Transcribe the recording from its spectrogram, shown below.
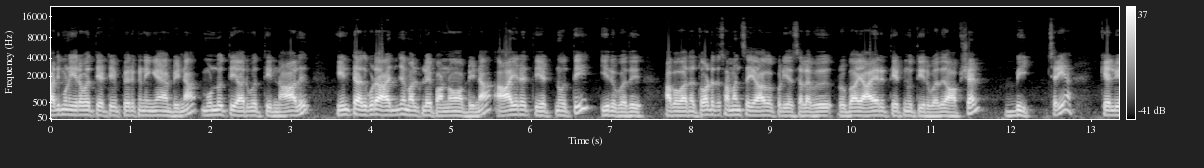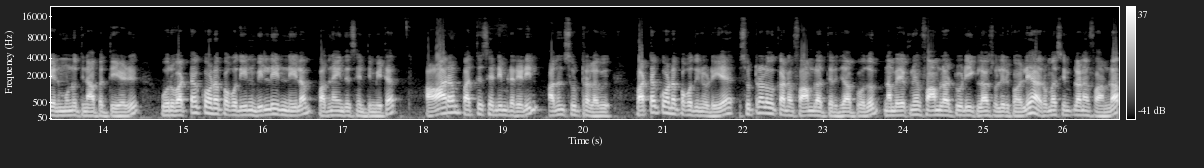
பதிமூணு இருபத்தெட்டு பெருக்குனீங்க அப்படின்னா முந்நூற்றி அறுபத்தி நாலு. இன்ட்டு அது கூட அஞ்சை மல்டிப்ளை பண்ணோம் அப்படின்னா ஆயிரத்தி எட்நூற்றி இருபது. அப்போ அந்த தோட்டத்தை சமன் செய்ய ஆகக்கூடிய செலவு ரூபாய் ஆயிரத்தி எட்நூற்றி இருபது ஆப்ஷன் பி சரியா? கேள்வி எண் முந்நூற்றி நாற்பத்தி ஏழு. ஒரு வட்டக்கோண பகுதியின் வில்லின் நீளம் பதினைந்து சென்டிமீட்டர் ஆரம் பத்து சென்டிமீட்டர் எடில் அதன் சுற்றளவு. வட்டக்கோண பகுதியினுடைய சுற்றளவுக்கான ஃபார்முலா தெரிஞ்சால் போதும். நம்ம ஏற்கனவே ஃபார்முலா டூ டிக்கெலாம் சொல்லியிருக்கோம் இல்லையா? ரொம்ப சிம்பிளான formula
